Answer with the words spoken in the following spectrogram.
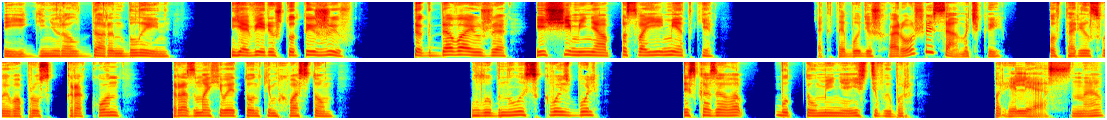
И генерал Даррен Блейн, я верю, что ты жив. Так давай уже, ищи меня по своей метке. Так ты будешь хорошей самочкой, повторил свой вопрос Кракон, размахивая тонким хвостом. Улыбнулась сквозь боль и сказала, будто у меня есть выбор. Прелестно.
